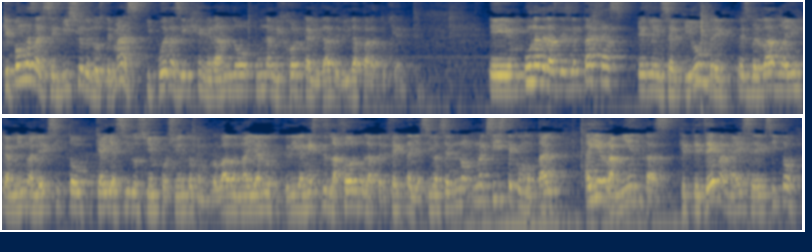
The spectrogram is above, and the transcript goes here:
que pongas al servicio de los demás y puedas ir generando una mejor calidad de vida para tu gente. Eh, una de las desventajas es la incertidumbre. Es verdad, no hay un camino al éxito que haya sido 100% comprobado, no hay algo que te digan, esta es la fórmula perfecta y así va a ser. No, no existe como tal. Hay herramientas que te llevan a ese éxito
